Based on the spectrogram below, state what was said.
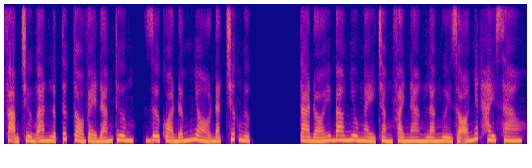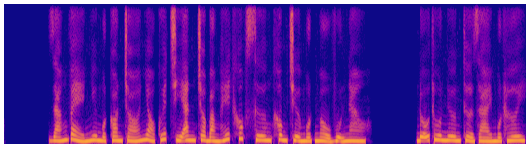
Phạm Trường An lập tức tỏ vẻ đáng thương, giơ quả đấm nhỏ đặt trước ngực. Ta đói bao nhiêu ngày chẳng phải nàng là người rõ nhất hay sao? Dáng vẻ như một con chó nhỏ quyết chí ăn cho bằng hết khúc xương không chừa một mẩu vụn nào. Đỗ Thu Nương thở dài một hơi,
